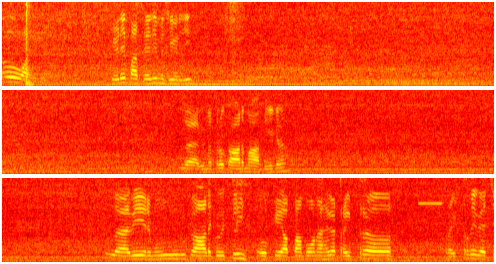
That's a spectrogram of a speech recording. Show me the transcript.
ਓ ਵਾਹਿਗੁਰੂ। ਕਿਹੜੇ ਪਾਸੇ ਦੀ ਮਸ਼ੀਨ ਜੀ? ਲੈ ਵੀ ਮਤਰੋ ਕਾਰਡ ਮਾਰ ਦਈਏ ਕਿਰਾ ਲੈ ਵੀ ਰਿਮੂਵ ਕਾਰਡ ਕੁਇਕਲੀ ਓਕੇ ਆਪਾਂ ਪਾਉਣਾ ਹੈਗਾ ਟਰੈਕਟਰ। ਟਰੈਕਟਰ ਦੇ ਵਿੱਚ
